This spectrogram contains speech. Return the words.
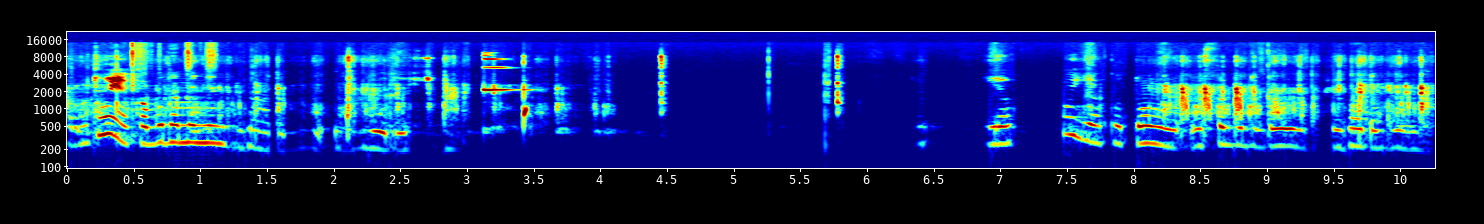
руду, яка буде мені надо в будущем. Яку я потім, якщо буду довго добувати.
